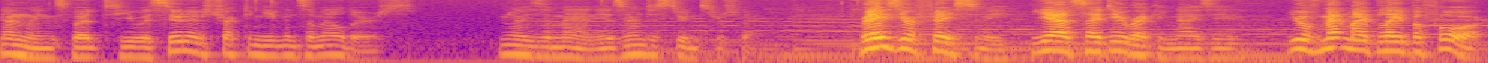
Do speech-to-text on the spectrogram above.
Younglings, but he was soon instructing even some elders. You know, he's a man. He has earned his students' respect. Raise your face to me. Yes, I do recognize you. You have met my blade before.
